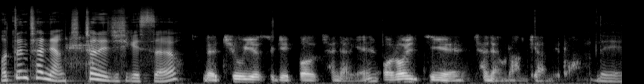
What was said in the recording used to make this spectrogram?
어떤 찬양 추천해 주시겠어요? 네, 주 예수 기뻐 찬양의 어노인팅의 찬양으로 함께합니다. 네.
